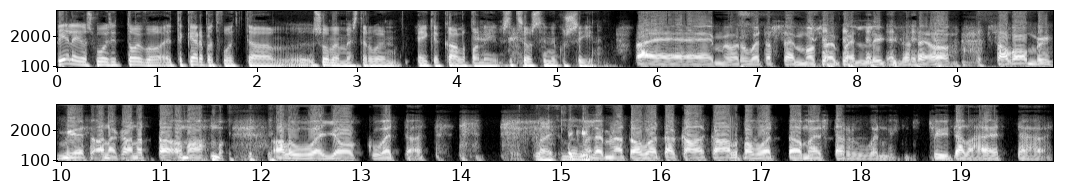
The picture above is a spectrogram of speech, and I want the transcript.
vielä jos voisit toivoa, että kärpät voittaa Suomen mestaruuden eikä kalpa, niin sitten se olisi sinne kuin siinä. Ei me ruveta semmoiseen peliin. Kyllä se on. Savon mies aina kannattaa omaa alueen joukkuetta. Että. La, la, la. Kyllä minä toivon, että Kalpa voittaa mestaruuden, niin syytä lähettää.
